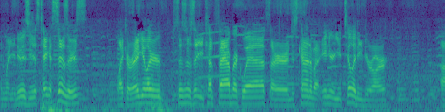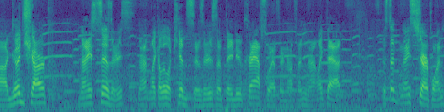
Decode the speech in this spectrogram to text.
And what you do is you just take a scissors like a regular scissors that you cut fabric with, or just kind of a, in your utility drawer. Uh, good, sharp, nice scissors, not like a little kid's scissors that they do crafts with or nothing, not like that. Just a nice, sharp one.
